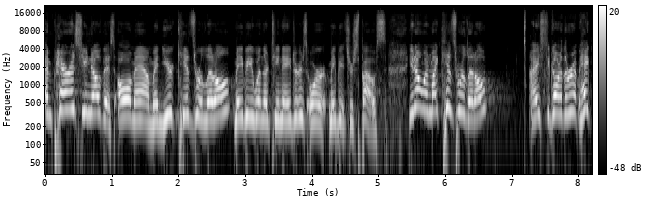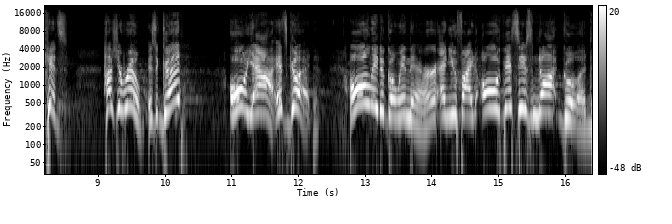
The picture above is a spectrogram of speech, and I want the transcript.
And parents, you know this. Oh man, when your kids were little, maybe when they're teenagers, or maybe it's your spouse. You know, when my kids were little, I used to go into the room. Hey, kids, how's your room? Is it good? Oh, yeah, it's good only to go in there and you find, oh, this is not good.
